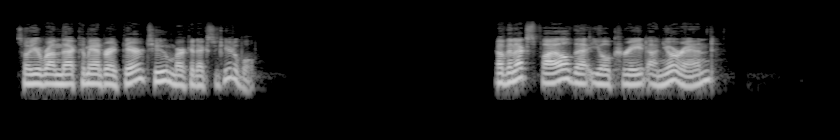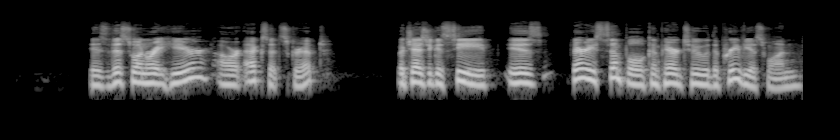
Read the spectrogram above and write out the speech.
So you run that command right there to mark it executable. Now the next file that you'll create on your end is this one right here, our exit script, which as you can see is very simple compared to the previous one,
